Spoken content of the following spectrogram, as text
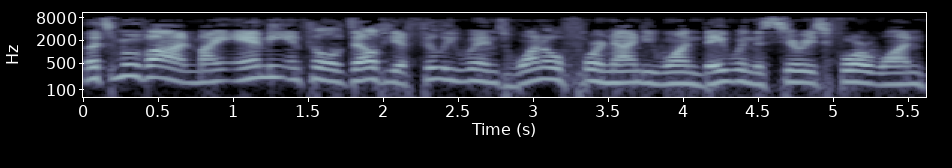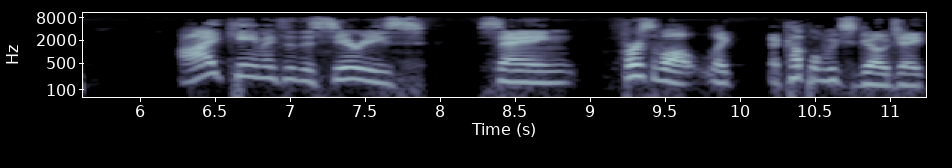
Let's move on. Miami and Philadelphia. Philly wins 104-91. They win the series 4-1. I came into the series saying first of all, like a couple of weeks ago, Jake,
